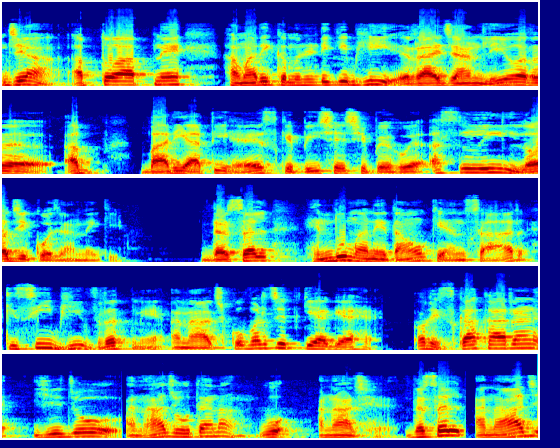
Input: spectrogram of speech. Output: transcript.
जी हाँ अब तो आपने हमारी कम्युनिटी की भी राय जान ली और अब बारी आती है इसके पीछे छिपे हुए असली लॉजिक को जानने की। दरअसल, हिंदू मान्यताओं के अनुसार किसी भी व्रत में अनाज को वर्जित किया गया है। और इसका कारण ये जो अनाज होता है ना, वो अनाज है। दरअसल, अनाज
